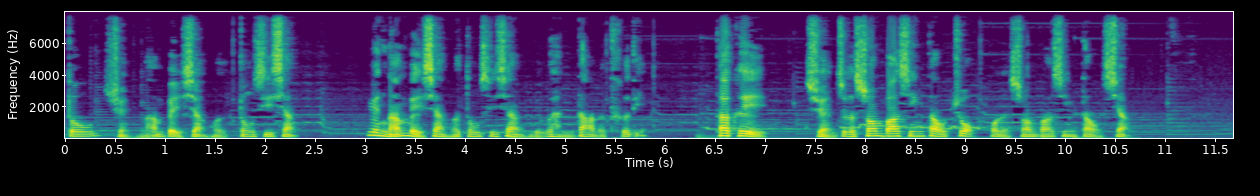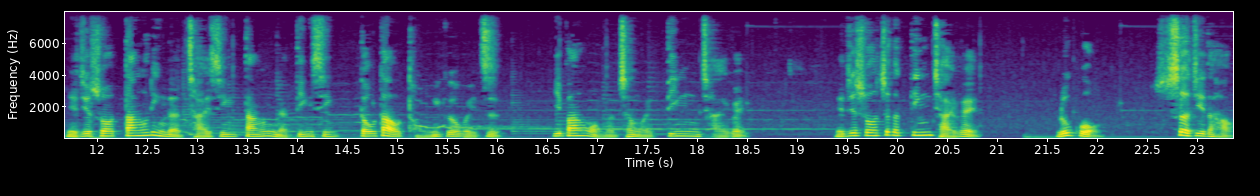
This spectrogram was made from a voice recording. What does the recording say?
都选南北向或者东西向。因为南北向和东西向有个很大的特点，它可以选这个双八星到坐或者双八星到向，也就是说当令的财星、当令的丁星都到同一个位置，一般我们称为丁财位。也就是说这个丁财位如果设计的好，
